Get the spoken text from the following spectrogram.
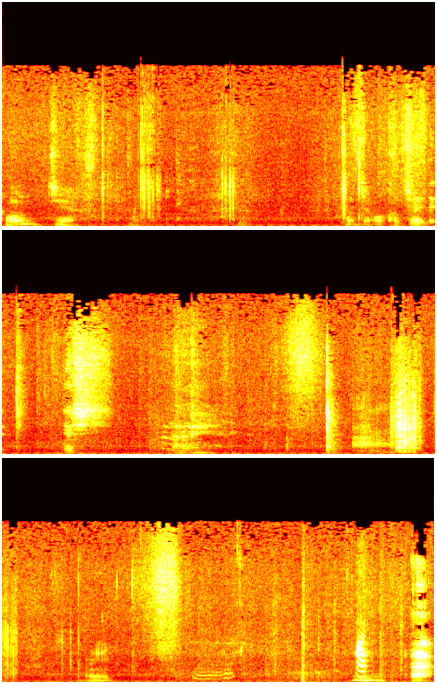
ポンちゃんポンちゃんもこっちおいで。よし。はい。はい。あ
